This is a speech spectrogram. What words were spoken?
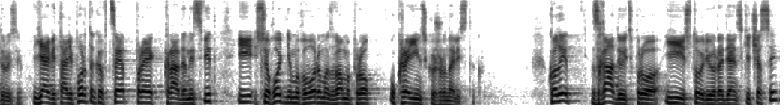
друзі! Я Віталій Портников. Це проект Крадений світ. І сьогодні ми говоримо з вами про українську журналістику. Коли згадують про її історію радянські часи,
